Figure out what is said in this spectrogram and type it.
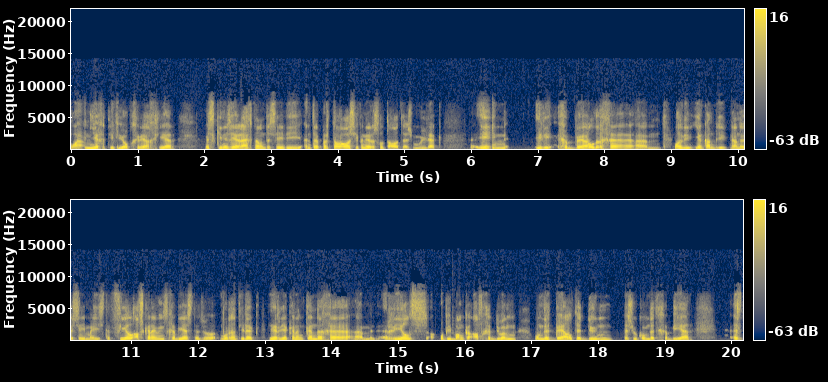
baie negatief hierop gereageer miskien is jy reg dan om te sê die interpretasie van die resultate is moeilik en hierdie geweldige ehm um, aan die een kant moet jy dan nou sê maar hier's te veel afskrywings gewees. Dit word natuurlik deur rekeningkundige ehm um, reëls op die banke afgedwing om dit wel te doen. Dis hoekom dit gebeur. Is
